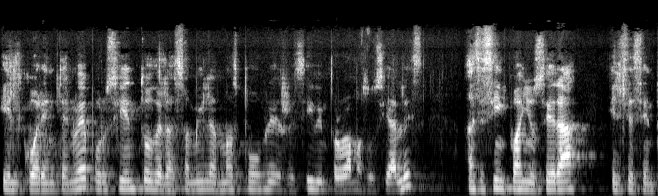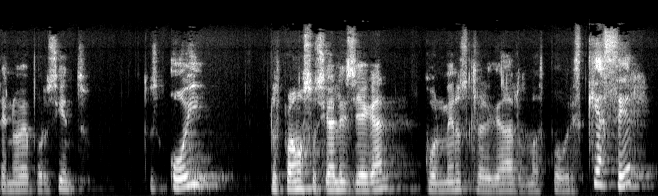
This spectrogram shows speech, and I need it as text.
el 49% de las familias más pobres reciben programas sociales. Hace cinco años era el 69%. Entonces, hoy los programas sociales llegan con menos claridad a los más pobres. ¿Qué hacer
